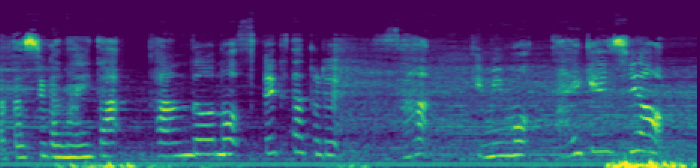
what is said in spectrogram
私が泣いた感動のスペクタクル。さあ君も体験しよう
